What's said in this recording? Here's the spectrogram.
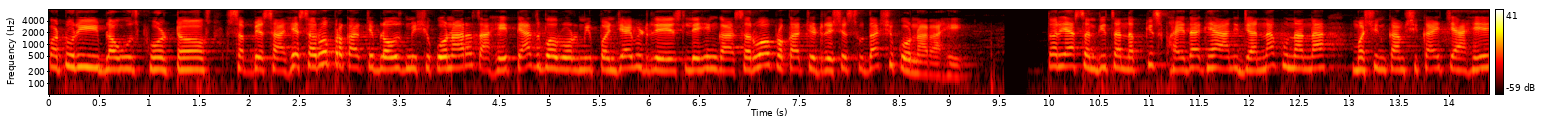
कटोरी ब्लाऊज फोरटक्स सभ्यसा हे सर्व प्रकारचे ब्लाऊज मी शिकवणारच आहे. त्याचबरोबर मी पंजाबी ड्रेस लेहंगा सर्व प्रकारचे ड्रेसेससुद्धा शिकवणार आहे. तर या संधीचा नक्कीच फायदा घ्या आणि ज्यांना कुणांना मशीनकाम शिकायचे आहे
